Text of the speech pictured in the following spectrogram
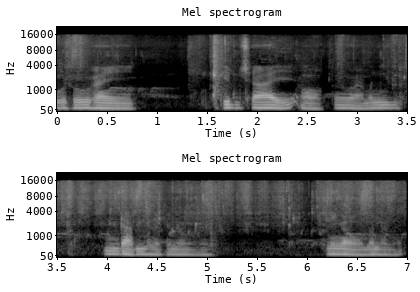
ถูถูให้กินชายออกเพราะว่ามันมันดำอะไรไปหน่อยในเงามันนั่นะ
